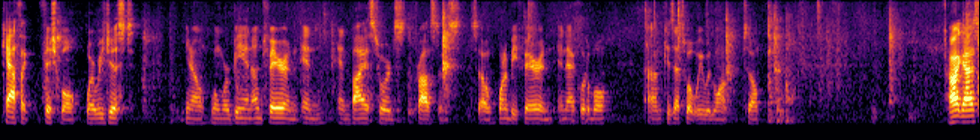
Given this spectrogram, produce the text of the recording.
Catholic fishbowl where we just, you know, when we're being unfair and, and, and biased towards Protestants. So want to be fair and, and equitable because that's what we would want. So. All right, guys.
